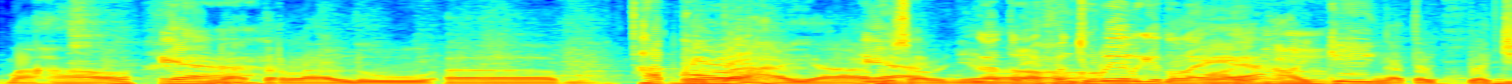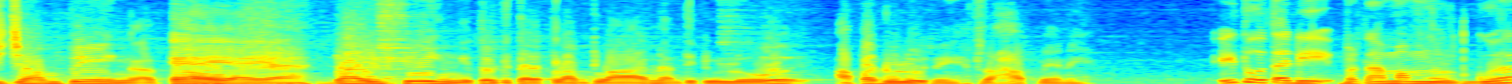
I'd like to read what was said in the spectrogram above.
mahal, Iya. nggak terlalu em, Hardcore. berbahaya, Iya, misalnya nggak terlalu aventurir gitu lah ya. hi- hiking atau bungee jumping atau Iya, iya, iya. diving itu kita pelan-pelan nanti dulu. Apa dulu nih tahapnya nih? Itu tadi pertama menurut gue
